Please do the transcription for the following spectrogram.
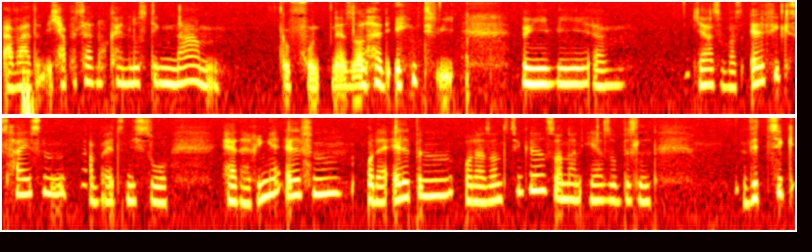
aber ich habe jetzt halt noch keinen lustigen Namen gefunden. Er soll halt irgendwie, irgendwie, ähm, ja, sowas Elfiges heißen, aber jetzt nicht so Herr der Ringe Elfen oder Elben oder sonstige, sondern eher so ein bisschen witzig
